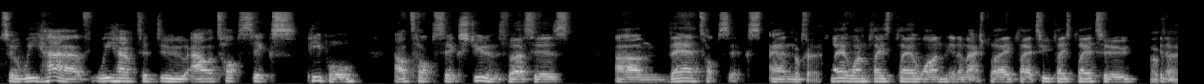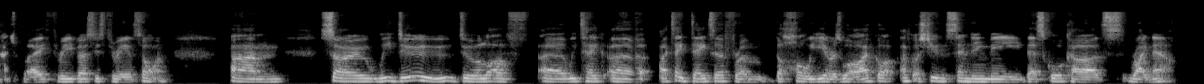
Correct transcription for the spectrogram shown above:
so we have we have to do our top six people, our top six students versus um, their top six, and Okay. player one plays player one in a match play, player two plays player two in a match play, three versus three, and so on. Um, so we do do a lot of uh, we take uh, I take data from the whole year as well. I've got I've got students sending me their scorecards right now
